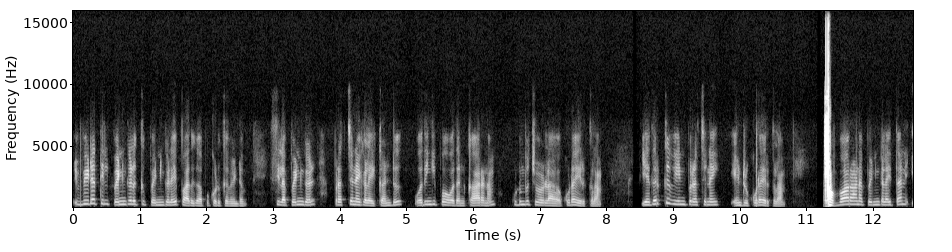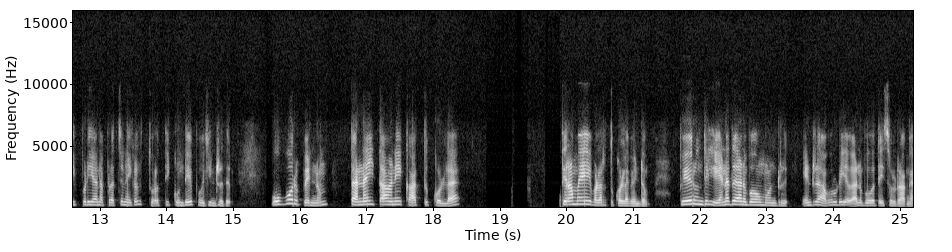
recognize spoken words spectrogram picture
இவ்விடத்தில் பெண்களுக்கு பெண்களே பாதுகாப்பு கொடுக்க வேண்டும். சில பெண்கள் பிரச்சனைகளை கண்டு ஒதுங்கி போவதன் காரணம் குடும்ப சூழலாக கூட இருக்கலாம். எதற்கு வீண் பிரச்சனை என்று கூட இருக்கலாம். அவ்வாறான பெண்களைத்தான் இப்படியான பிரச்சனைகள் துரத்தி கொண்டே போகின்றது. ஒவ்வொரு பெண்ணும் தன்னைத்தானே காத்து கொள்ள திறமையை வளர்த்து கொள்ள வேண்டும். பேருந்தில் எனது அனுபவம் ஒன்று என்று அவருடைய அனுபவத்தை சொல்றாங்க.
